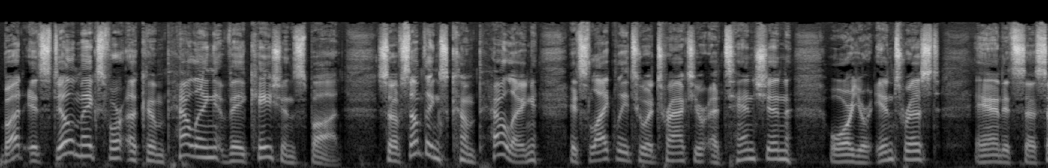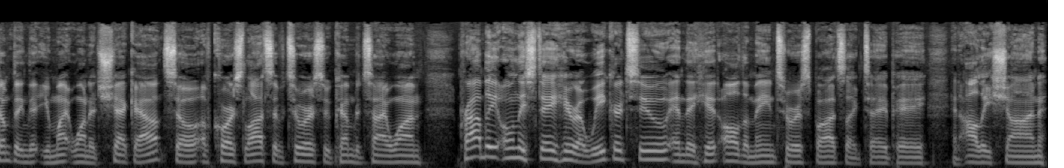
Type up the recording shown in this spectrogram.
but it still makes for a compelling vacation spot. So if something's compelling, it's likely to attract your attention or your interest, and it's uh, something that you might want to check out. So, of course, lots of tourists who come to Taiwan probably only stay here a week or two, and they hit all the main tourist spots like Taipei and Alishan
